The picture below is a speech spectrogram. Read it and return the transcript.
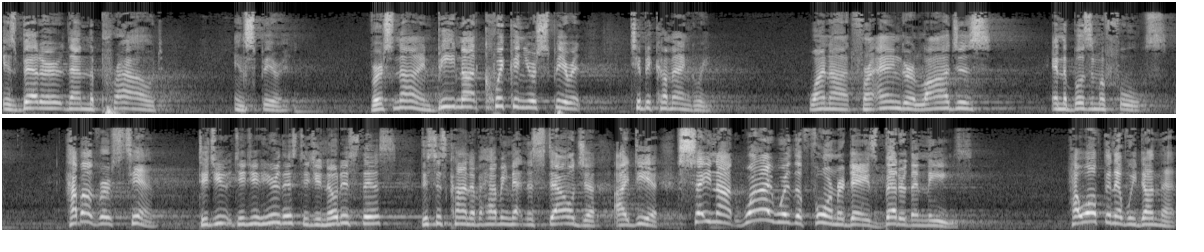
is better than the proud in spirit. Verse 9 Be not quick in your spirit to become angry. Why not? For anger lodges in the bosom of fools. How about verse 10? Did you, did you hear this? Did you notice this? This is kind of having that nostalgia idea. Say not, why were the former days better than these? How often have we done that?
